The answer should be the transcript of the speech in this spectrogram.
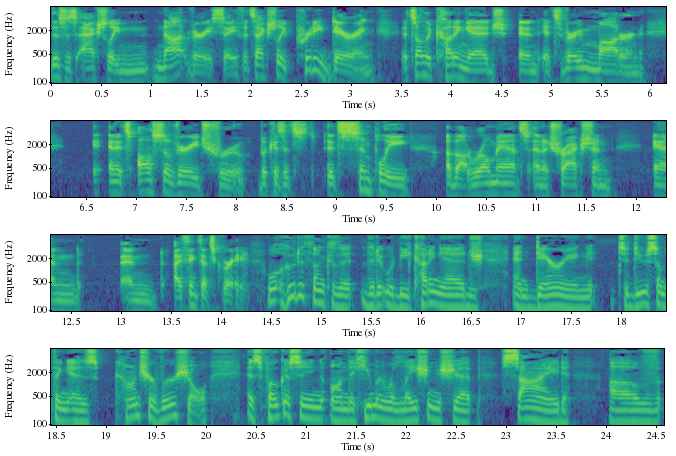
this is actually not very safe. It's actually pretty daring. It's on the cutting edge and it's very modern. And it's also very true because it's it's simply about romance and attraction and and I think that's great. Well, who'd have thunk that, that it would be cutting edge and daring to do something as controversial as focusing on the human relationship side of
